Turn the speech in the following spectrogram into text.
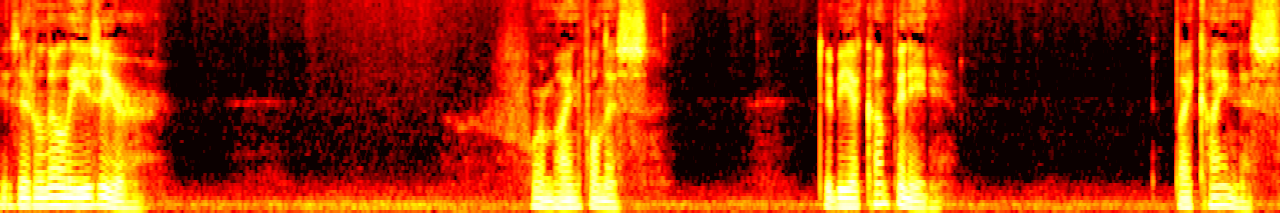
is it a little easier for mindfulness to be accompanied by kindness.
